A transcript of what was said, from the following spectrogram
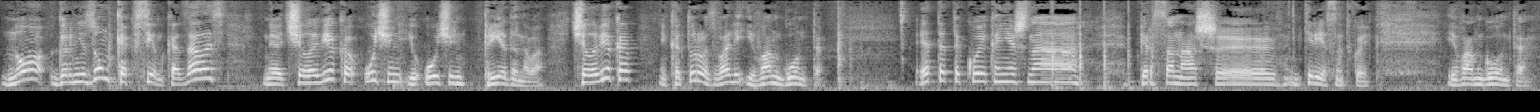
но гарнизон, как всем казалось, человека очень и очень преданного. Человека, которого звали Иван Гонта. Это такой, конечно, персонаж интересный такой. Иван Гонта –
